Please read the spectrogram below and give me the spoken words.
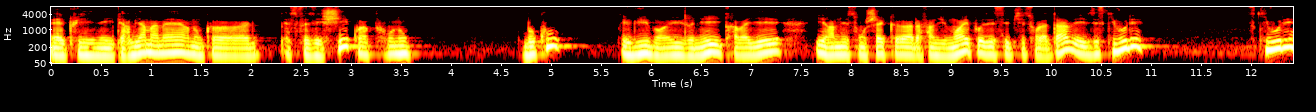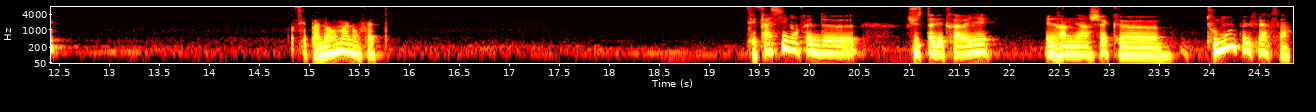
elle cuisinait hyper bien ma mère, donc elle, elle se faisait chier quoi pour nous. Beaucoup. Et lui, il venait, il travaillait, il ramenait son chèque à la fin du mois, il posait ses pieds sur la table et il faisait ce qu'il voulait. Ce qu'il voulait. C'est pas normal en fait. C'est facile en fait de juste aller travailler et de ramener un chèque. euh, tout le monde peut le faire ça.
